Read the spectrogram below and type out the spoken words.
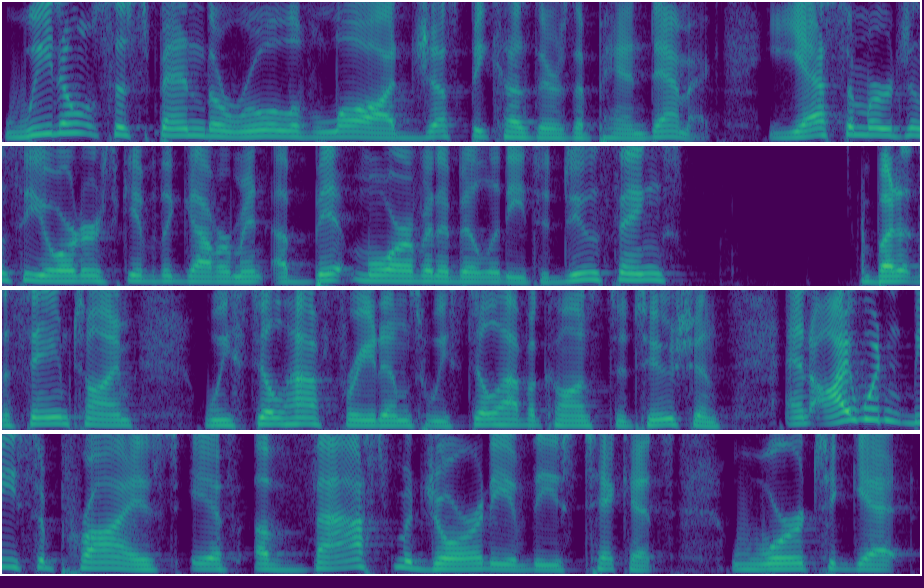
we don't suspend the rule of law just because there's a pandemic. Yes, emergency orders give the government a bit more of an ability to do things. But at the same time, we still have freedoms, we still have a constitution. And I wouldn't be surprised if a vast majority of these tickets were to get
